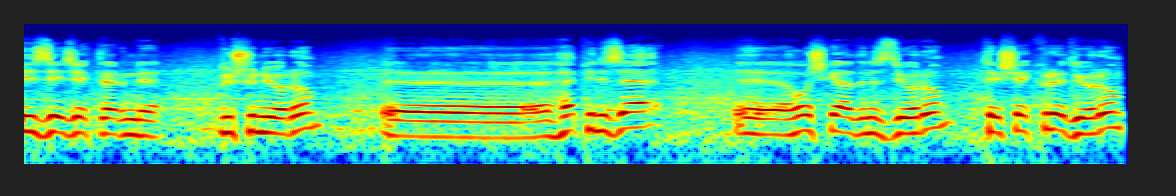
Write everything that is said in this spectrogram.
izleyeceklerini düşünüyorum. E, hepinize e, hoş geldiniz diyorum. Teşekkür ediyorum.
